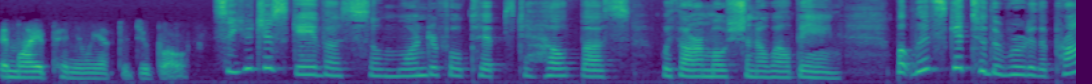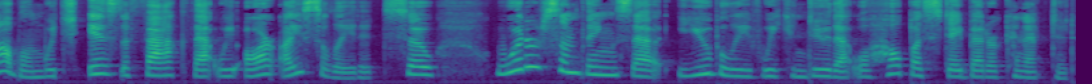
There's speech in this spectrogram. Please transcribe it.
in my opinion, we have to do both. So you just gave us some wonderful tips to help us with our emotional well being. But let's get to the root of the problem, which is the fact that we are isolated. So, what are some things that you believe we can do that will help us stay better connected?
